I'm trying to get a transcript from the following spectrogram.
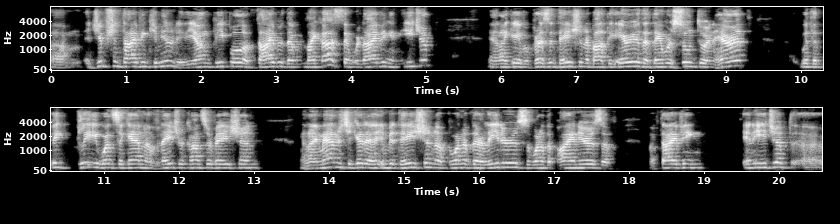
um, Egyptian diving community, the young people of divers that, like us that were diving in Egypt, and I gave a presentation about the area that they were soon to inherit, with a big plea once again of nature conservation. And I managed to get an invitation of one of their leaders, one of the pioneers of of diving in Egypt, uh,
